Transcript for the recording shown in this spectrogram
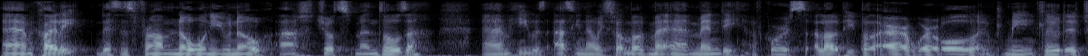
Um, Kylie, this is from no one you know at Just Mendoza. Um, he was asking now, he's talking about uh, Mendy. Of course, a lot of people are, we're all, me included,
